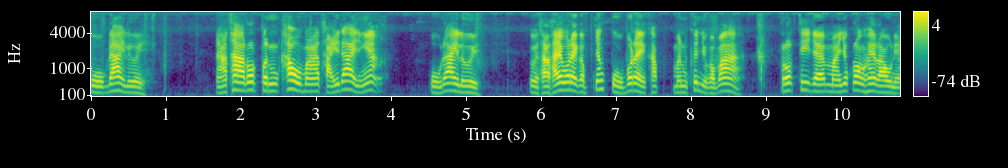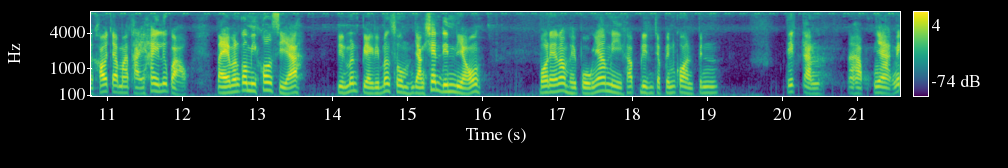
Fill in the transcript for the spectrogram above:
ปลูกได้เลยนะถ้ารถเพิ่นเข้ามาไถได้อย่างเงี้ย ปลูกได้เลย เออถ้าไถว่าไรกับยังปลูกว่าไรครับ มันขึ้นอยู่กับว่ารถที่จะมายกร่องให้เราเนี่ยเขาจะมาไถให้หรือเปล่า แต่มันก็มีข้อเสีย ดินมันเปียกดินมันซุมอย่างเช่นดินเหนียวบอแนะนำให้ปลูกย่ามนี้ครับดินจะเป็นก้อนเป็นติดกันนะครับยากใน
